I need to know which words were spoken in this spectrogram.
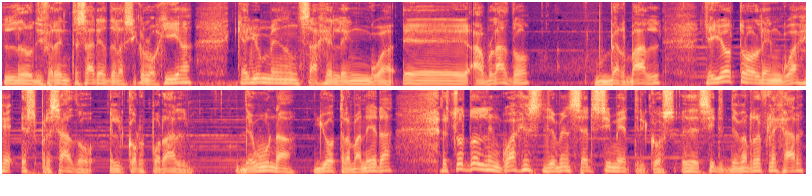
las diferentes áreas de la psicología que hay un mensaje lengua eh, hablado verbal y hay otro lenguaje expresado, el corporal de una y otra manera, estos dos lenguajes deben ser simétricos, es decir, deben reflejar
